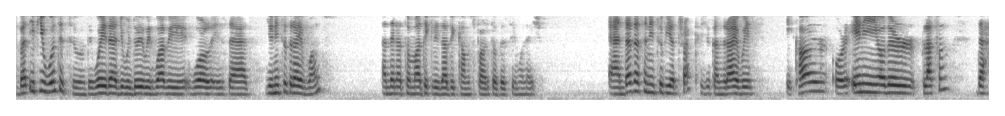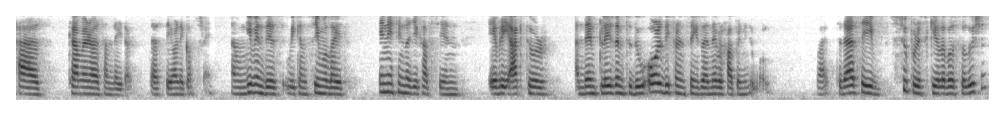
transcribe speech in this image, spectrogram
but if you wanted to the way that you will do it with Waabi World is that you need to drive once and then automatically that becomes part of the simulation and that doesn't need to be a truck. You can drive with a car or any other platform that has cameras and LiDAR. That's the only constraint. And given this, we can simulate anything that you have seen, every actor, and then place them to do all different things that never happen in the world. Right? So that's a super scalable solution,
